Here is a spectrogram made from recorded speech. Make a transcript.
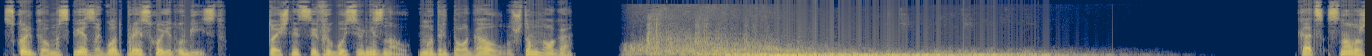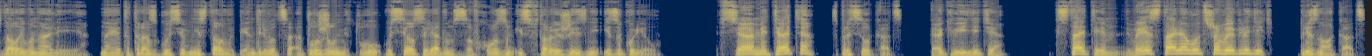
Сколько в Москве за год происходит убийств? Точной цифры Гусев не знал, но предполагал, что много. Кац снова ждал его на аллее. На этот раз Гусев не стал выпендриваться, отложил метлу, уселся рядом с завхозом из второй жизни и закурил. «Все метете?» — спросил Кац. «Как видите». «Кстати, вы стали лучше выглядеть», — признал Кац.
